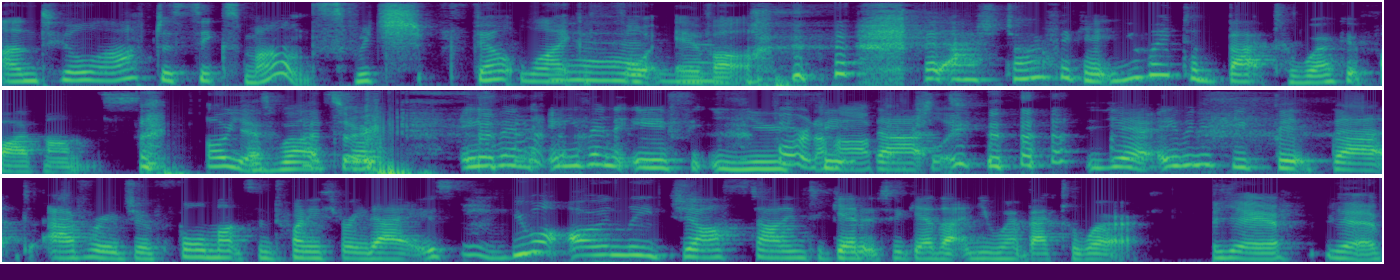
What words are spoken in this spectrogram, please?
until after six months, which felt like Yeah, forever. But Ash, don't forget, you went to back to work at five months oh, yeah, as well. that's So true. even even if you Four and a fit half, that, actually. yeah, even if you fit that average of four months and twenty three days, Hmm. you are only just starting to get it together, and you went back to work. Yeah, yeah.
